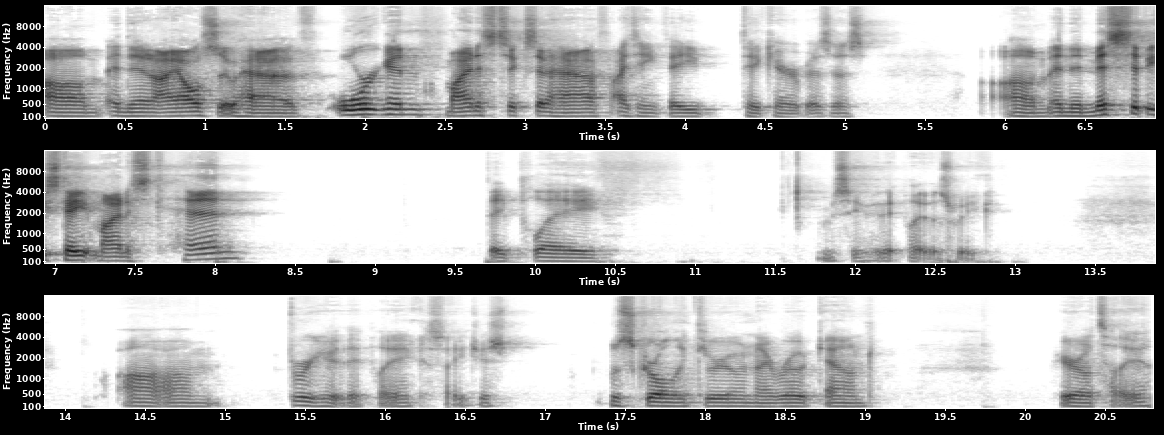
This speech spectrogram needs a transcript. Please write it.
Um, and then I also have Oregon minus six and a half. I think they take care of business. Um, and then Mississippi State minus ten. They play. Let me see who they play this week. Um, forget who they play because I just was scrolling through and I wrote down. Here, I'll tell you.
